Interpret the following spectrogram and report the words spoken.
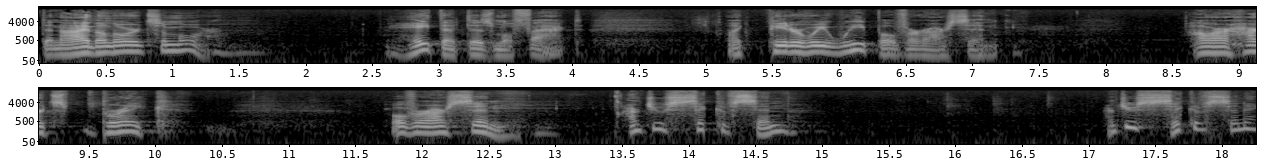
deny the Lord some more. Hate that dismal fact. Like Peter, we weep over our sin. How our hearts break over our sin. Aren't you sick of sin? Aren't you sick of sinning?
